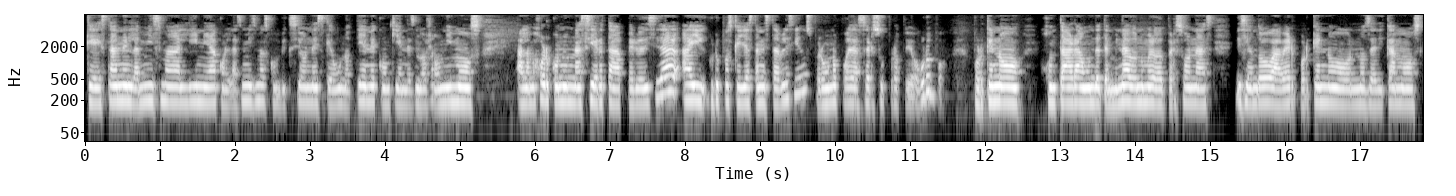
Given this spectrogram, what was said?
que están en la misma línea, con las mismas convicciones que uno tiene, con quienes nos reunimos a lo mejor con una cierta periodicidad. Hay grupos que ya están establecidos, pero uno puede hacer su propio grupo. ¿Por qué no juntar a un determinado número de personas diciendo, a ver, ¿por qué no nos dedicamos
